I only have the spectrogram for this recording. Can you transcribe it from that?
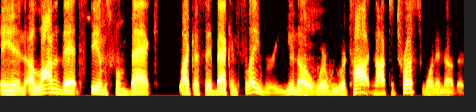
And a lot of that stems from back like i said back in slavery you know where we were taught not to trust one another.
